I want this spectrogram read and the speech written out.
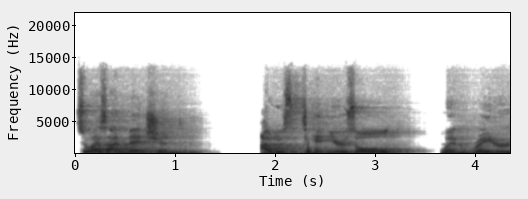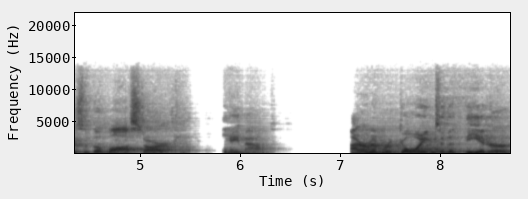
So, as I mentioned, I was 10 years old when Raiders of the Lost Ark came out. I remember going to the theater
